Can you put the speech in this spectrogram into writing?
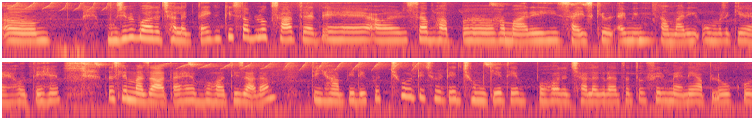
आ, मुझे भी बहुत अच्छा लगता है क्योंकि सब लोग साथ रहते हैं और सब हमारे ही साइज़ के आई मीन हमारी उम्र के होते हैं। तो इसलिए मज़ा आता है बहुत ही ज़्यादा। तो यहाँ पे देखो छोटे छोटे झुमके थे, बहुत अच्छा लग रहा था। तो फिर मैंने आप लोगों को,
